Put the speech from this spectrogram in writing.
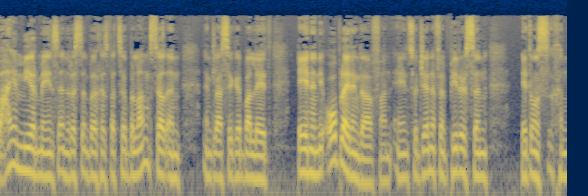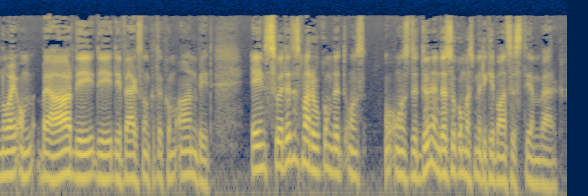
baie meer mense in Rustenburg is wat sou belangstel in in klassieke ballet en in die opleiding daarvan en so Jennifer Peterson het ons genooi om by haar die die die werkswinkel te kom aanbied. En so dit is maar hoekom dit ons ons dit doen en dis hoekom ons met die Kiban-stelsel werk.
